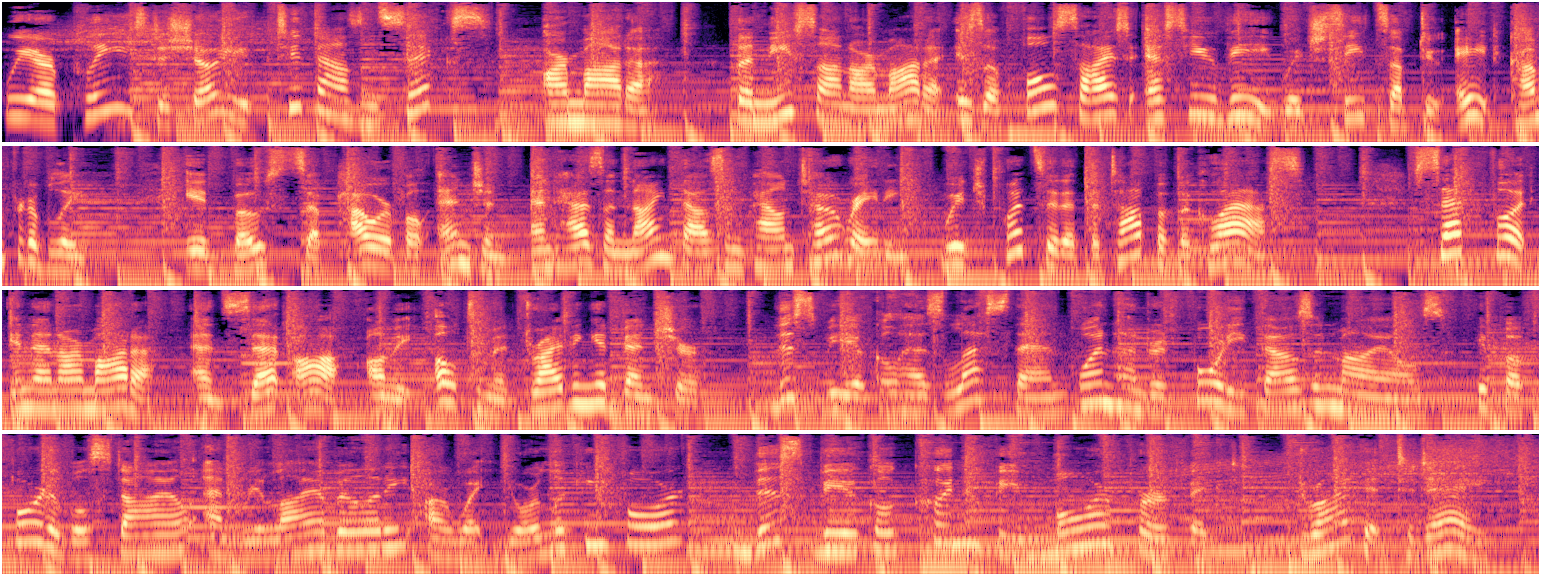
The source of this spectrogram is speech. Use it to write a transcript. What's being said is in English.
We are pleased to show you 2006 Armada. The Nissan Armada is a full-size SUV which seats up to eight comfortably. It boasts a powerful engine and has a 9,000-pound tow rating, which puts it at the top of the class. Set foot in an Armada and set off on the ultimate driving adventure. This vehicle has less than 140,000 miles. If affordable style and reliability are what you're looking for, this vehicle couldn't be more perfect. Drive it today.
